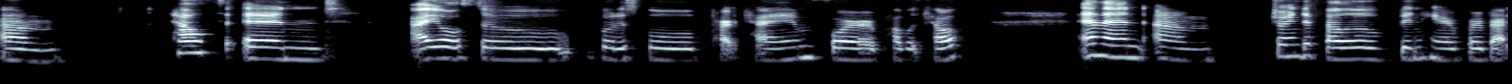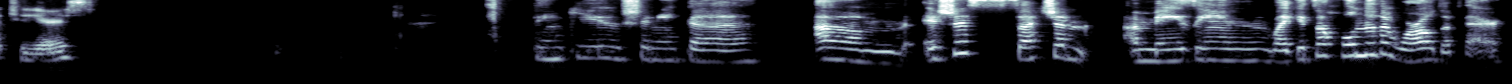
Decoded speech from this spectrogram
um, Health, and I also go to school part time for public health. And then um, joined a fellow, been here for about two years. Thank you, Shanika. Um, it's just such an amazing, like it's a whole nother world up there.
